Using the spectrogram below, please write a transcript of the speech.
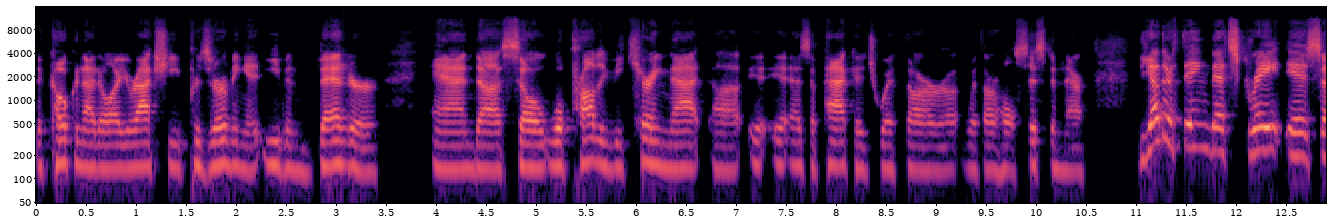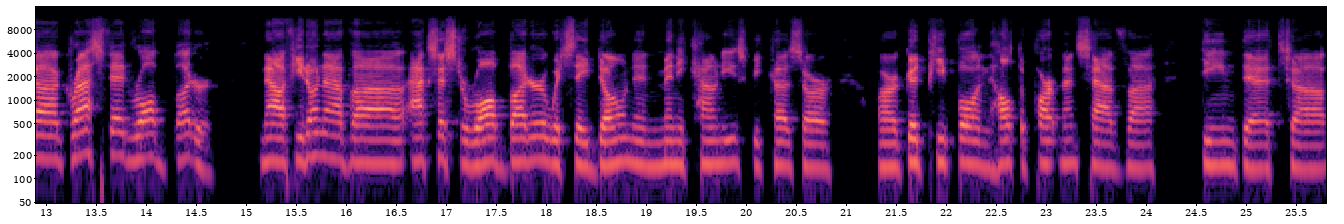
the coconut oil, you're actually preserving it even better. And uh, so we'll probably be carrying that uh, as a package with our uh, with our whole system there. The other thing that's great is uh, grass-fed raw butter. Now, if you don't have uh, access to raw butter, which they don't in many counties because our, our good people and health departments have uh, deemed that, uh,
